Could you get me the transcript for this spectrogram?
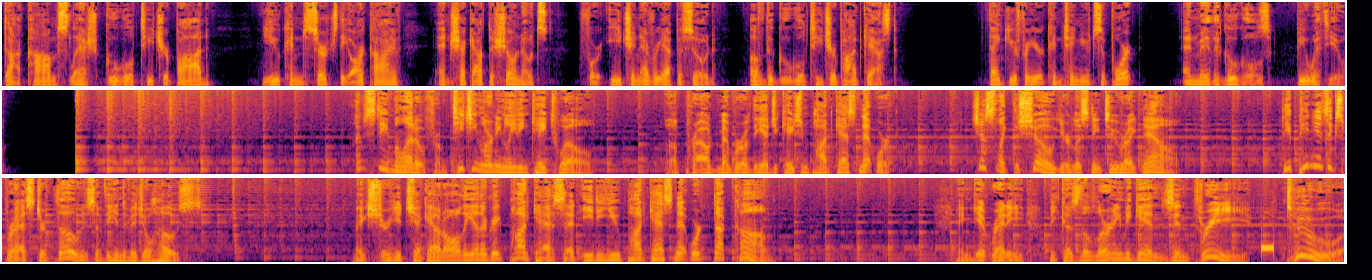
chrisnesi.com slash Google Teacher Pod, you can search the archive and check out the show notes for each and every episode of the Google Teacher Podcast. Thank you for your continued support, and may the Googles be with you. I'm Steve Miletto from Teaching Learning Leading K 12, a proud member of the Education Podcast Network, just like the show you're listening to right now. The opinions expressed are those of the individual hosts. Make sure you check out all the other great podcasts at edupodcastnetwork.com. And get ready because the learning begins in three, two,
